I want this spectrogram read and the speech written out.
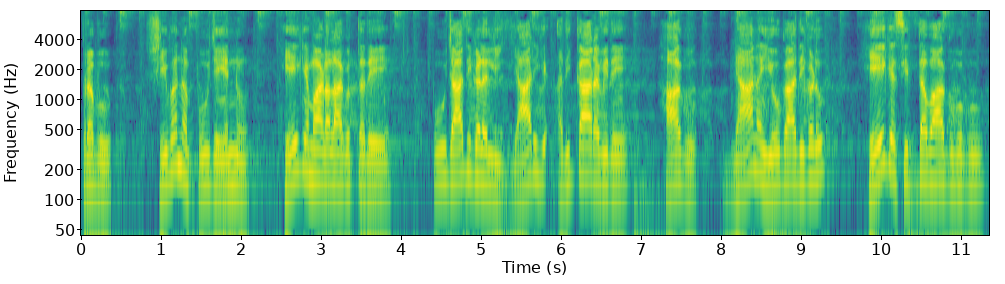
ಪ್ರಭು, ಶಿವನ ಪೂಜೆಯನ್ನು ಹೇಗೆ ಮಾಡಲಾಗುತ್ತದೆ? ಪೂಜಾದಿಗಳಲ್ಲಿ ಯಾರಿಗೆ ಅಧಿಕಾರವಿದೆ? ಹಾಗೂ ಜ್ಞಾನ ಯೋಗಾದಿಗಳು ಹೇಗೆ ಸಿದ್ಧವಾಗುವವು?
